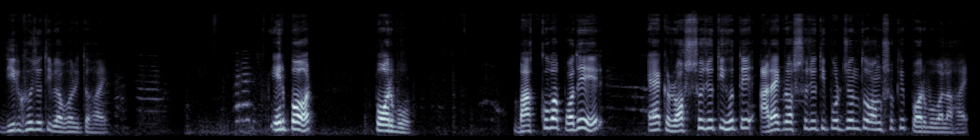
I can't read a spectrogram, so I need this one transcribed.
দীর্ঘজ্যোতি ব্যবহৃত হয়। এরপর পর্ব। বাক্য বা পদের এক রস্যজ্যোতি হতে আর এক রস্যজ্যোতি পর্যন্ত অংশকে পর্ব বলা হয়।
